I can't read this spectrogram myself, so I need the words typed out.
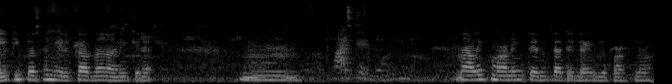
எயிட்டி பர்சன்ட் இருக்காதுன்னு நினைக்கிறேன். நாளைக்கு மார்னிங் டென் தேர்ட்டி லைவ்ல பார்க்கலாம்.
